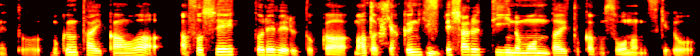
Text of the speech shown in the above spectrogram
えっと、僕の体感は、アソシエイトレベルとか、まあ、あとは逆にスペシャルティの問題とかもそうなんですけど、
